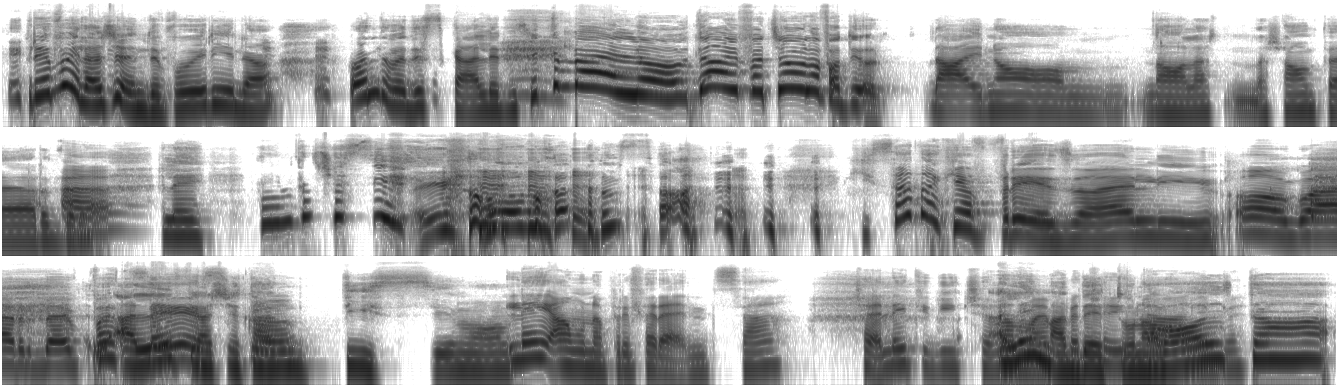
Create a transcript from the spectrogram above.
Perché poi la gente, poverina, quando vede Skyler dice che bello, dai facciamo la foto. Io, dai no, no, la- lasciamo perdere. Ah. Lei, "E invece sì. Chissà da chi ha preso, eh, lì. Oh, guarda, è A lei piace pazzesco. tantissimo. Lei ha una preferenza? Cioè, lei ti dice, no, lei mi ha detto una volta,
